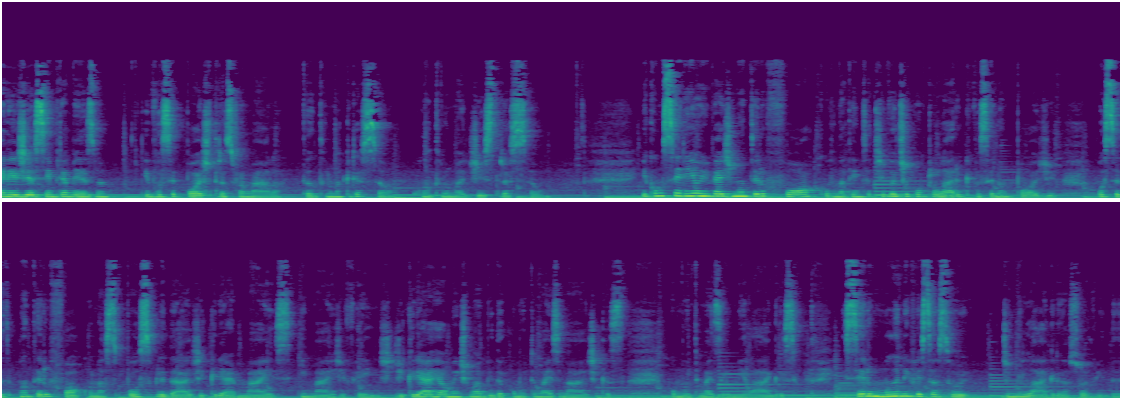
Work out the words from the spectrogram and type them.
A energia é sempre a mesma e você pode transformá-la tanto numa criação quanto numa distração. E como seria ao invés de manter o foco na tentativa de controlar o que você não pode, você manter o foco nas possibilidades de criar mais e mais diferente, de criar realmente uma vida com muito mais mágicas, com muito mais milagres e ser um manifestador de milagre na sua vida.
